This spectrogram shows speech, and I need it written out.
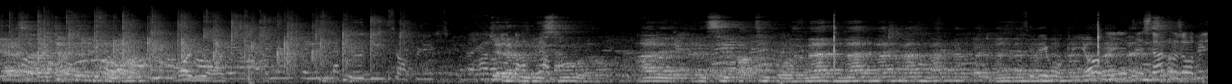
Yeah, ça va cartonner fort. hein. Ils en plus. Quel applaudissement Allez, c'est parti pour le mad, mad, mad, mad, mad, mad, mad. C'est des bons clients. C'est aujourd'hui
